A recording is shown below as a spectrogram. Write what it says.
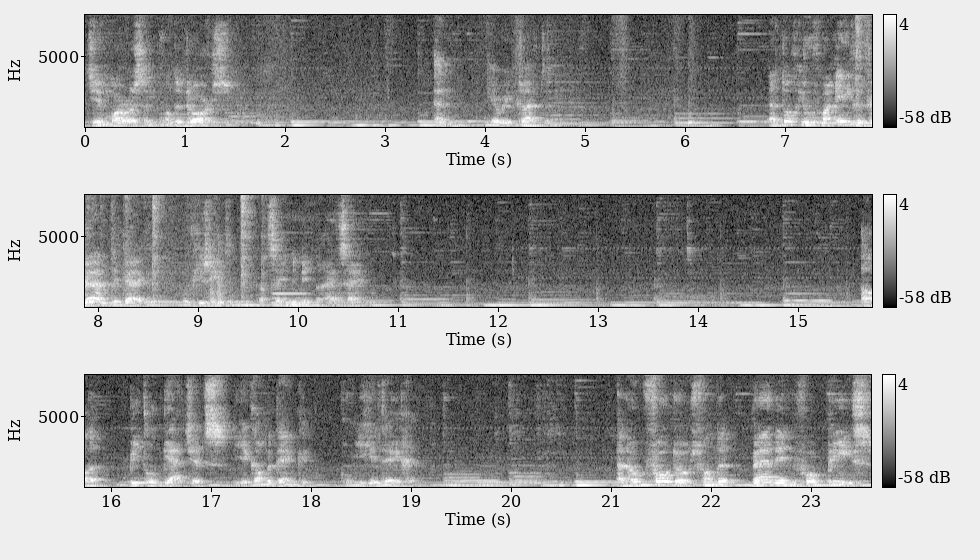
Jim Morrison van The Doors en Gary Clapton. En toch, je hoeft maar even verder te kijken of je ziet dat ze in de minderheid zijn. Alle Beatle gadgets die je kan bedenken, kom je hier tegen. En ook foto's van de Bad In for Peace,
